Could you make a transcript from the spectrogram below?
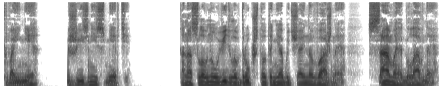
к войне, к жизни и смерти. Она словно увидела вдруг что-то необычайно важное, самое главное,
